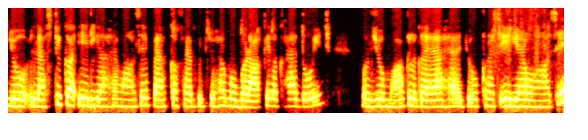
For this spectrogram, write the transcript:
जो इलास्टिक का एरिया है वहाँ से बैक का फैब्रिक जो है वो बढ़ा के रखा है दो इंच और जो मार्क लगाया है, जो क्रच एरिया वहाँ से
